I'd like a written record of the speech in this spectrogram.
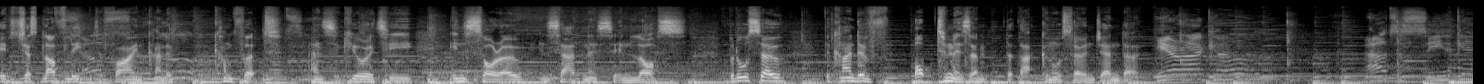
It's just lovely to find kind of comfort and security in sorrow, in sadness, in loss, but also the kind of optimism that that can also engender. Here I go, out to sea again.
